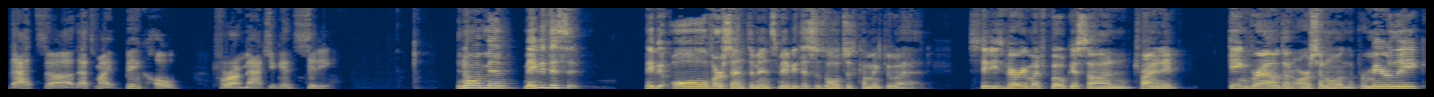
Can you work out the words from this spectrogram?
That's uh, that's my big hope for our match against City. You know what, man? Maybe this, maybe all of our sentiments, maybe this is all just coming to a head. City's very much focused on trying to gain ground on Arsenal in the Premier League.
